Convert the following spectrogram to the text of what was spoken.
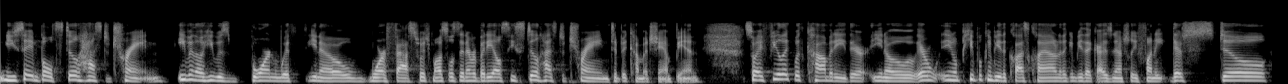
Usain Bolt still has to train, even though he was born with, you know, more fast twitch muscles than everybody else. He still has to train to become a champion. So I feel like with comedy, there, you know, there, you know, people can be the class clown, or they can be that guy who's naturally funny. There's still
